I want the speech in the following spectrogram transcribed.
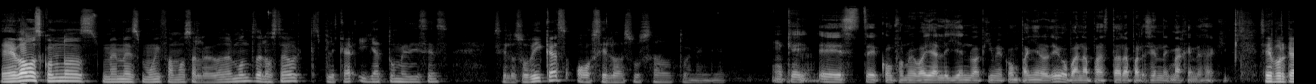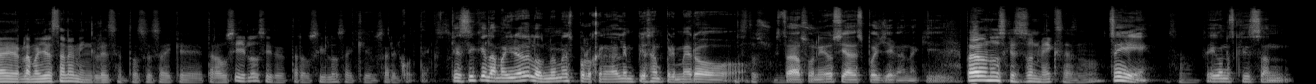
Eh, vamos con unos memes muy famosos alrededor del mundo. Te los tengo que explicar y ya tú me dices si los ubicas o si lo has usado tú en el día. Ok, este, conforme vaya leyendo aquí mi compañero Diego, van a estar apareciendo imágenes aquí. Sí, porque la mayoría están en inglés, entonces hay que traducirlos y de traducirlos hay que usar el contexto. Que sí que la mayoría de los memes por lo general empiezan primero Estados Unidos. Estados Unidos y ya después llegan aquí. Pero unos que son mexas, ¿no? Sí, O sea, sí, unos que son,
